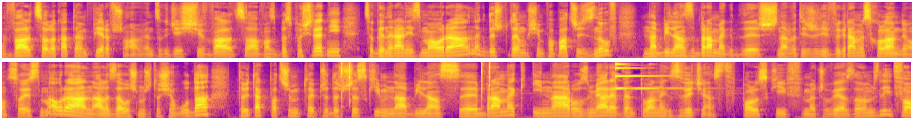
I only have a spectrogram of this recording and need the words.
w walce o lokatę pierwszą, a więc gdzieś w walce o awans bezpośredni, co generalnie jest mało realne, gdyż tutaj musimy popatrzeć znów na bilans bramek, gdyż nawet jeżeli wygramy z Holandią, co jest mało realne, ale załóżmy, że to się uda, to i tak patrzymy tutaj przede wszystkim na bilans bramek i na rozmiar ewentualnych zwycięstw Polski w meczu wyjazdowym z Litwą,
